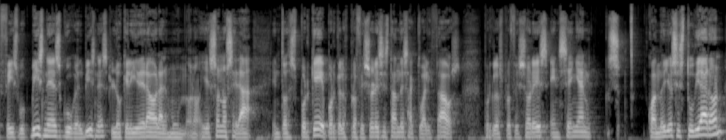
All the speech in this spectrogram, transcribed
Facebook Business, Google Business, lo que lidera ahora el mundo, ¿no? Y eso no se da. Entonces, ¿por qué? Porque los profesores están desactualizados, porque los profesores enseñan cuando ellos estudiaron,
